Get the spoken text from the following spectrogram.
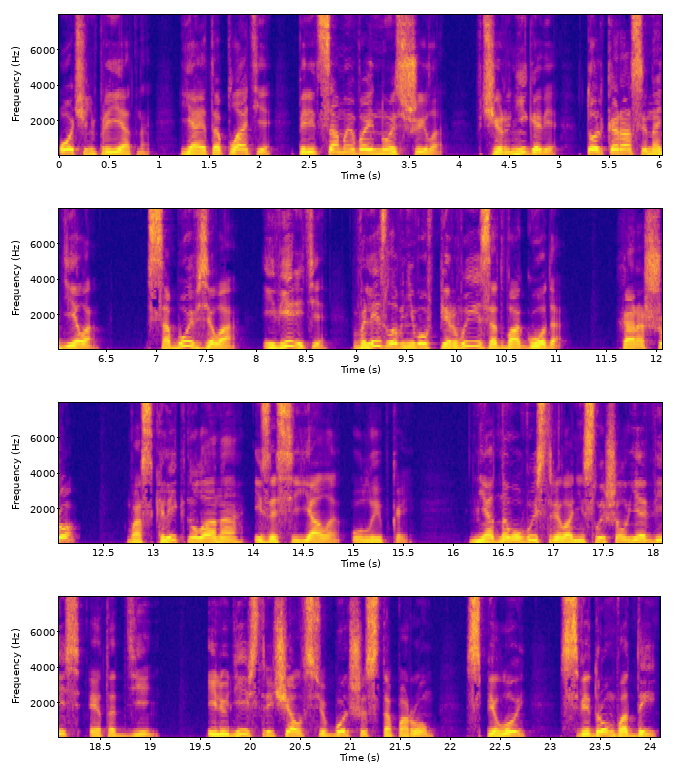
«Очень приятно. Я это платье перед самой войной сшила. В Чернигове только раз и надела. С собой взяла. И верите, влезла в него впервые за два года. Хорошо!» Воскликнула она и засияла улыбкой. Ни одного выстрела не слышал я весь этот день. И людей встречал все больше с топором, с пилой, с ведром воды,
